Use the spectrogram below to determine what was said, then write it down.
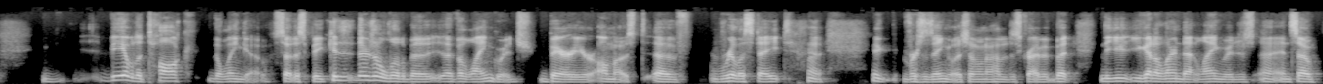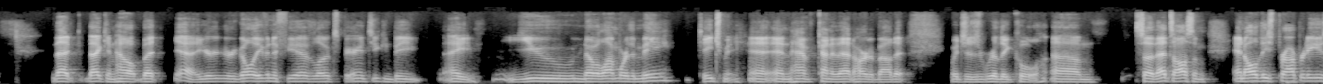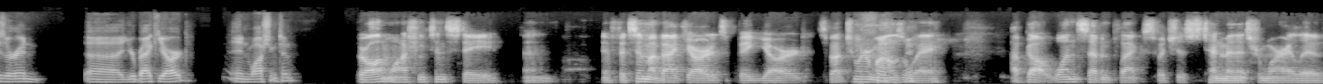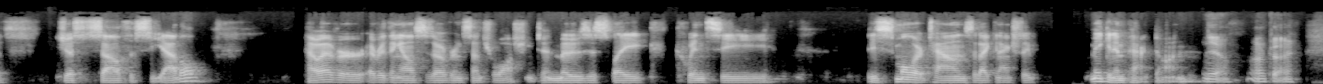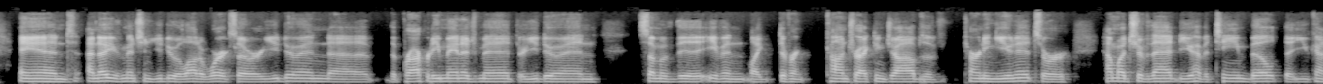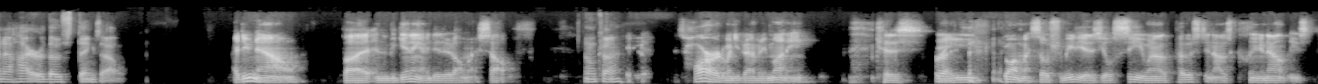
be able to talk the lingo, so to speak, because there's a little bit of a language barrier almost of real estate versus English. I don't know how to describe it, but you, you got to learn that language. Uh, and so that, that can help. But yeah, your, your goal, even if you have low experience, you can be, Hey, you know a lot more than me, teach me and, and have kind of that heart about it, which is really cool. Um, so that's awesome. And all these properties are in uh, your backyard in Washington. They're all in Washington State, and if it's in my backyard, it's a big yard. It's about 200 miles away. I've got one sevenplex, which is 10 minutes from where I live, just south of Seattle. However, everything else is over in central Washington, Moses Lake, Quincy, these smaller towns that I can actually make an impact on. Yeah. Okay. And I know you've mentioned you do a lot of work. So are you doing uh, the property management? Are you doing some of the even like different contracting jobs of turning units or how much of that do you have a team built that you kind of hire those things out i do now but in the beginning i did it all myself okay it's hard when you don't have any money because right. you, you go on my social medias you'll see when i was posting i was cleaning out these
